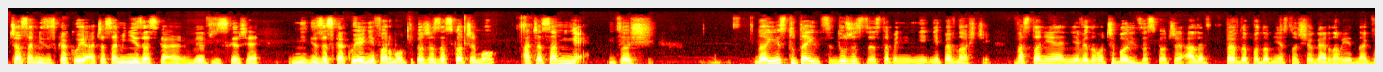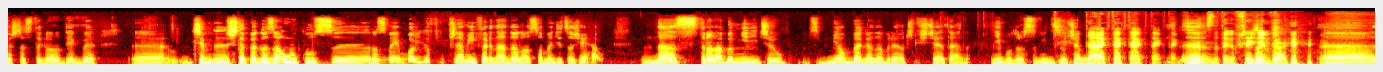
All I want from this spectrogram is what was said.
czasami zaskakuje, a czasami nie zaskakuje, nie zaskakuje nie formą, tylko że zaskoczy mu, a czasami nie. I coś no jest tutaj duży stopień niepewności. W Astonie nie wiadomo, czy bolid zaskoczy, ale prawdopodobnie Aston się ogarnął, jednak wyszedł z tego jakby e, ślepego zaułku z e, rozwojem bolidów i przynajmniej Fernando Alonso będzie coś jechał. Na Strola bym nie liczył, miał mega dobry oczywiście ten, nie był po prostu ciągle. Tak, tak, tak, tak, tak, zaraz do tego przejdziemy. Tak, tak. E,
